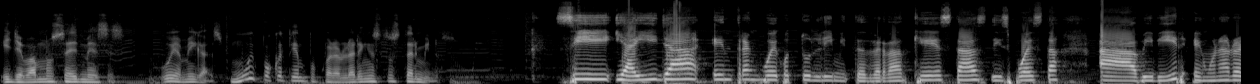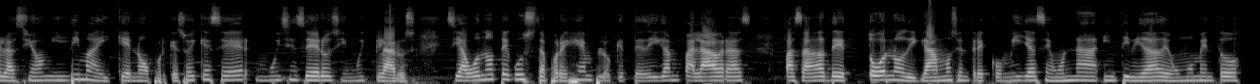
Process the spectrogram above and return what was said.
y llevamos seis meses. Uy, amigas, muy poco tiempo para hablar en estos términos. Sí, y ahí ya entra en juego tus límites, ¿verdad? ¿Qué estás dispuesta a vivir en una relación íntima y que no, porque eso hay que ser muy sinceros y muy claros. Si a vos no te gusta, por ejemplo, que te digan palabras pasadas de tono, digamos, entre comillas, en una intimidad de un momento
